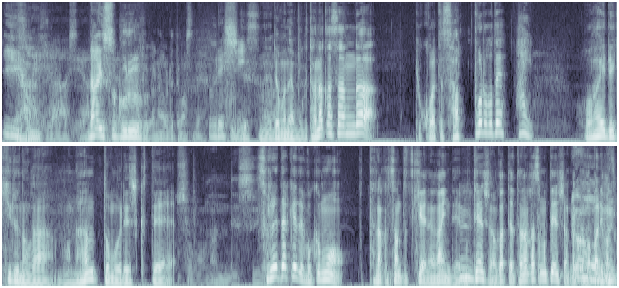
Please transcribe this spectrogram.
いい雰囲気があります。ナイスグルーヴが流れてますね。嬉しいで。すねでもね僕田中さんが今日こうやって札幌ではい。お会いできるのがもうなんとも嬉しくてそうなんですよ。それだけで僕も田中さんと付き合い長いんで、もうテンション上がってる田中さんのテンション上がって分かります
